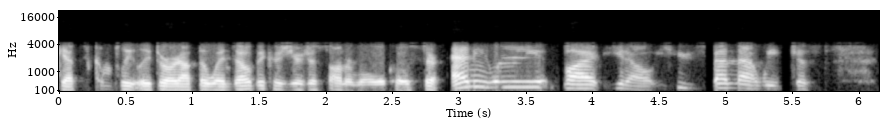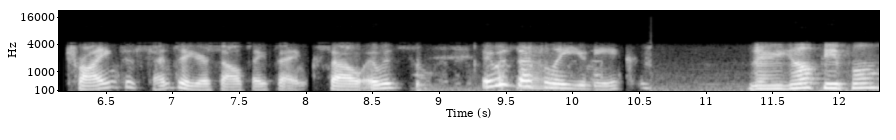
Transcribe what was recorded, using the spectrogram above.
gets completely thrown out the window because you're just on a roller coaster anyway but you know you spend that week just trying to center yourself I think so it was it was definitely unique There you go, people.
